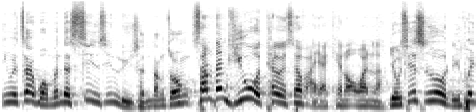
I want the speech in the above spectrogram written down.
因为在我们的信心旅程当中， sometimes you will tell yourself, I, I cannot one. lah. 有些时候你会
